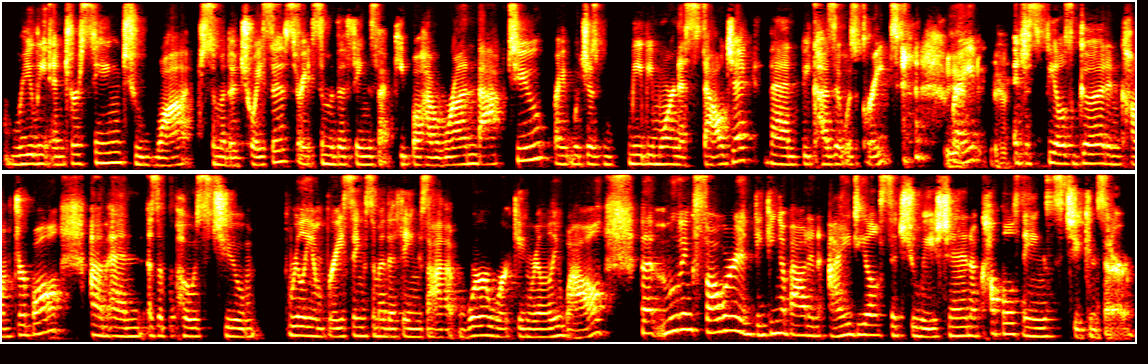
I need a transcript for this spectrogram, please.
really interesting to watch some of the choices, right? Some of the things that people have run back to, right? Which is maybe more nostalgic than because it was great, right? Yeah, yeah. It just feels good and comfortable. Um, and as opposed to really embracing some of the things that were working really well. But moving forward and thinking about an ideal situation, a couple things to consider.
